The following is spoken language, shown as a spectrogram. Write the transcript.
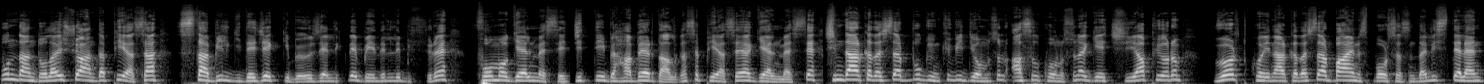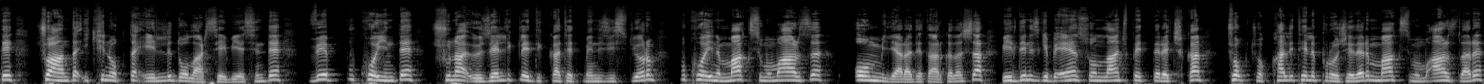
Bundan dolayı şu anda piyasa stabil gidecek gibi özellikle belirli bir süre FOMO gelmezse ciddi bir haber dalgası piyasaya gelmezse. Şimdi arkadaşlar bugünkü videomuzun asıl konusuna geçiş yapıyorum. WorldCoin arkadaşlar Binance borsasında listelendi. Şu anda 2.50 dolar seviyesinde ve bu coin'de şuna özellikle dikkat etmenizi istiyorum. Bu coin'in maksimum arzı 10 milyar adet arkadaşlar. Bildiğiniz gibi en son launchpad'lere çıkan çok çok kaliteli projelerin maksimum arzları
